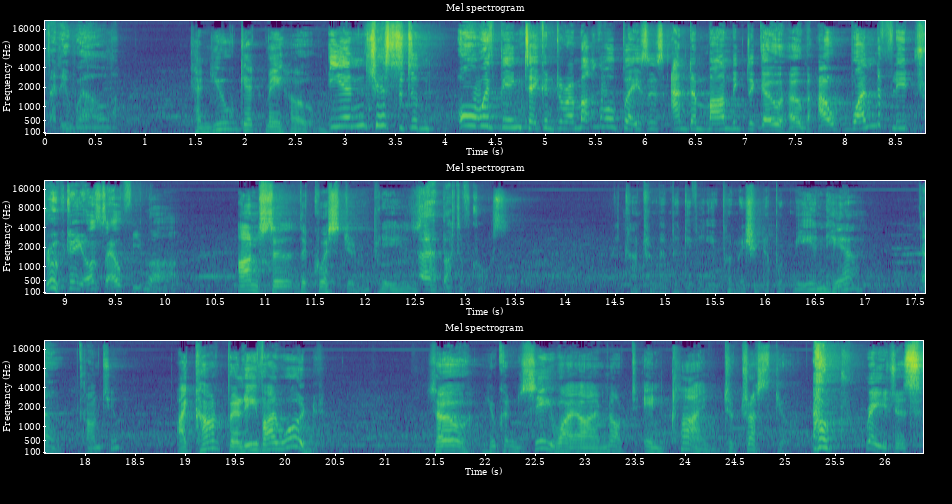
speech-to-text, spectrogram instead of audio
Very well. Can you get me home? Ian Chesterton, always being taken to remarkable places and demanding to go home. How wonderfully true to yourself you are. Answer the question, please. Uh, but of course. I can't remember giving you permission to put me in here. Oh, can't you? I can't believe I would. So you can see why I'm not inclined to trust you. Outrageous!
